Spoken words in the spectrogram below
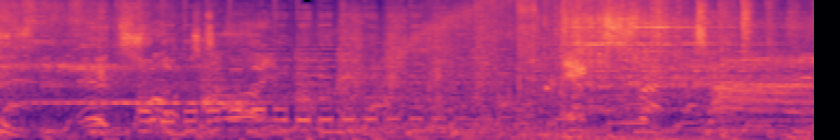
Extra time! Extra time!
